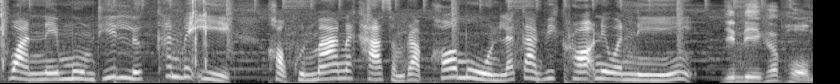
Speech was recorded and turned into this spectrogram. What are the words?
F1 ในมุมที่ลึกขึ้นไปอีก ขอบคุณมากนะคะสำหรับข้อมูลและการวิเคราะห์ในวันนี้ ยินดีครับผม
